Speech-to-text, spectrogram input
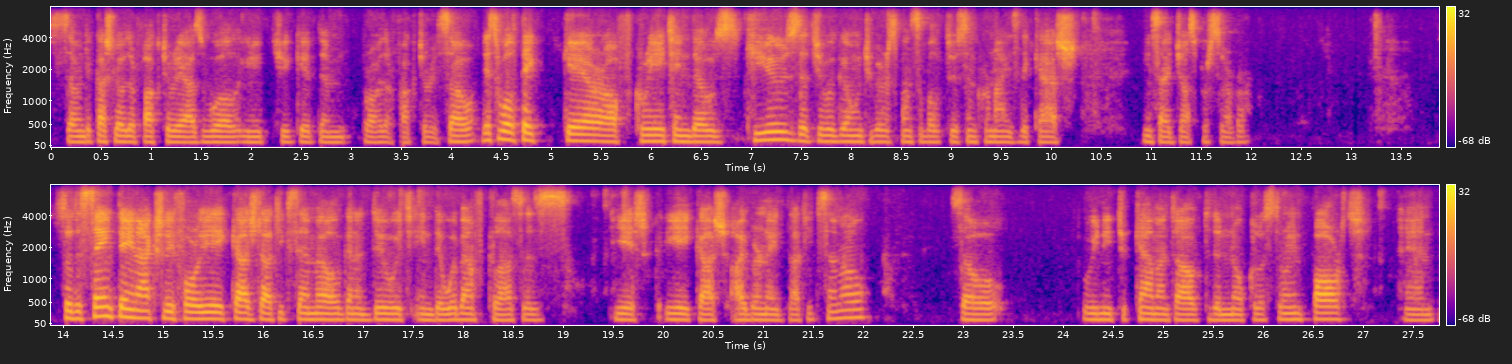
So in the cache loader factory as well, you need to give them provider factory. So this will take care of creating those queues that you are going to be responsible to synchronize the cache inside Jasper server. So the same thing actually for ehcache.xml, gonna do it in the webinf classes ehcache hibernate.xml. So we need to comment out the no clustering part and,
